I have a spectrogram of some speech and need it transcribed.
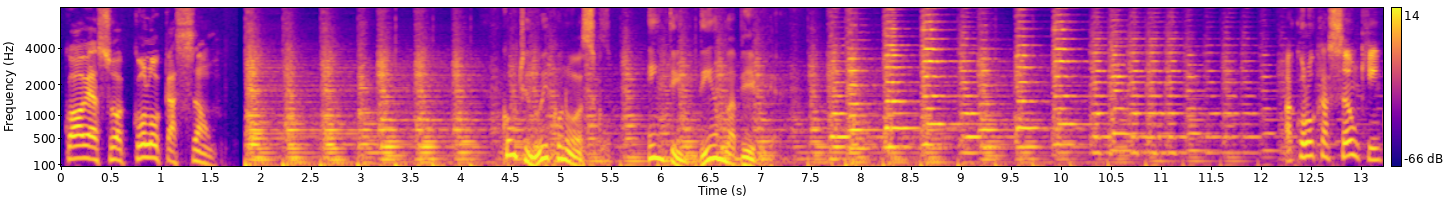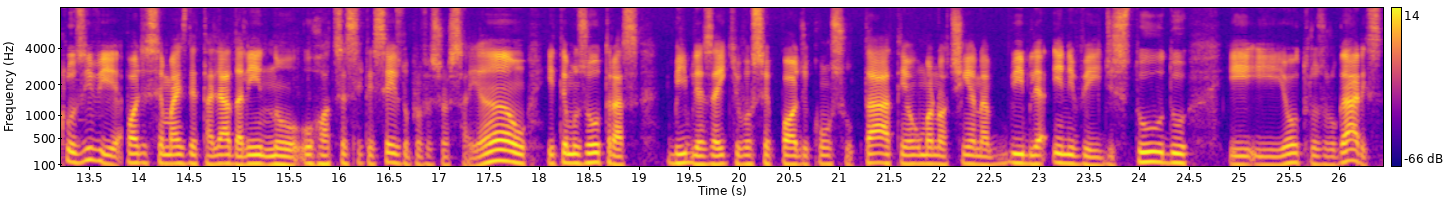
qual é a sua colocação? Continue conosco, entendendo a Bíblia. A colocação, que inclusive pode ser mais detalhada ali no o Rot 66 do professor Saião, e temos outras Bíblias aí que você pode consultar, tem alguma notinha na Bíblia NVI de estudo e, e outros lugares.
